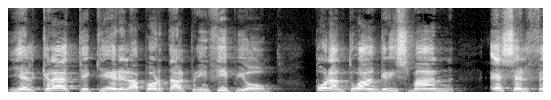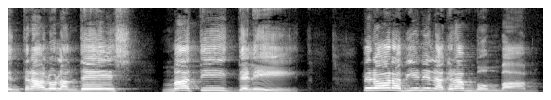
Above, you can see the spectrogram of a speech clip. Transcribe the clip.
y el crack que quiere la porta al principio por Antoine Griezmann es el central holandés Mati de Pero ahora viene la gran bomba.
